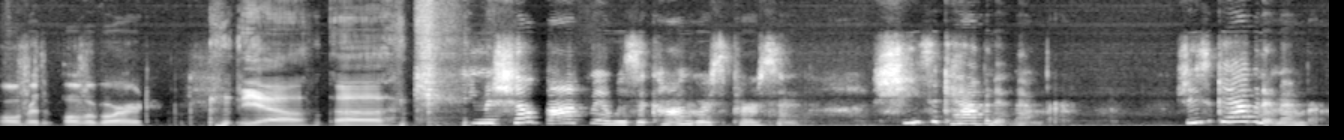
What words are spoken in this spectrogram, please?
over the, overboard. yeah. Uh, Michele Bachmann was a congressperson. She's a cabinet member. She's a cabinet member.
